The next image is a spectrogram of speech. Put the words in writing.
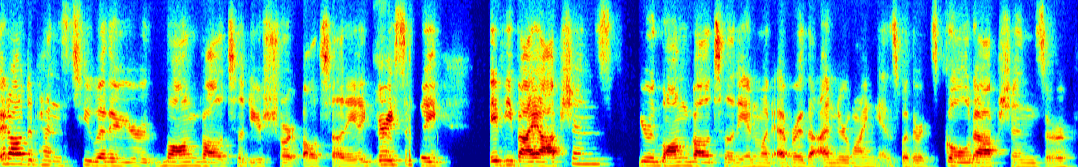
it all depends too whether you're long volatility or short volatility. Like very simply, if you buy options, you're long volatility in whatever the underlying is, whether it's gold options or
